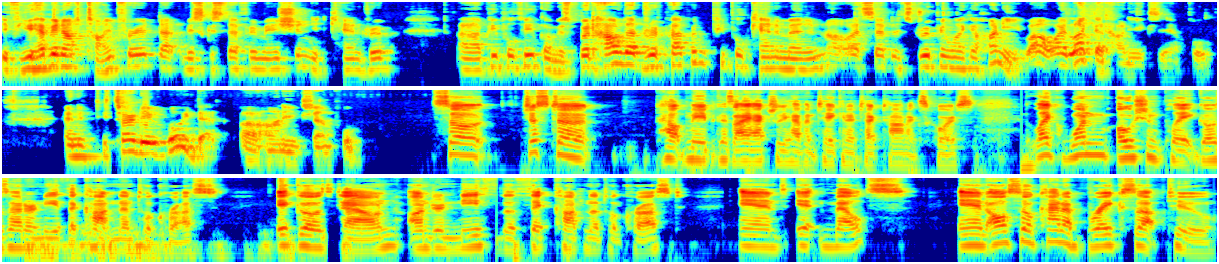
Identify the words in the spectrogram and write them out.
if you have enough time for it, that viscous deformation, it can drip uh, people feel convinced. But how that drip happened, people can't imagine. No, I said it's dripping like a honey. Wow, I like that honey example. And it, it's hard to avoid that uh, honey example. So just to help me, because I actually haven't taken a tectonics course, like one ocean plate goes underneath the continental crust, it goes down underneath the thick continental crust, and it melts and also kind of breaks up too,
